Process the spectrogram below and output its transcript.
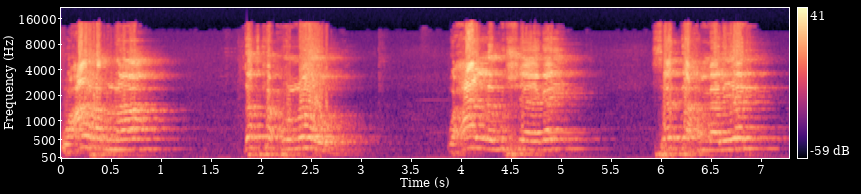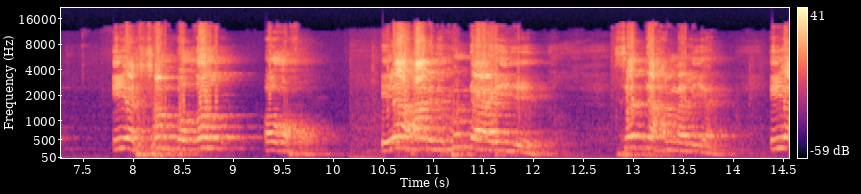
waxaan rabnaa dadka ku nool waxaa lagu sheegay saddex malyan iyo shan boqol oo qofo ilaahaan idinku dhaariye saddex malyan iyo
